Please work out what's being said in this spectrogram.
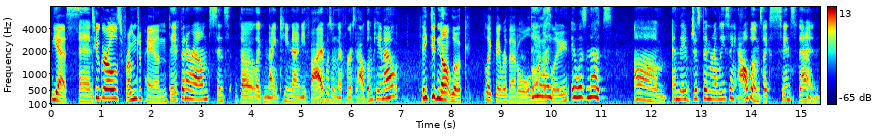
Yes, And- two girls from Japan. They've been around since the like 1995 was when their first album came out. They did not look like they were that old, They, like- honestly. it was nuts. Um, and they've just been releasing albums like since then,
